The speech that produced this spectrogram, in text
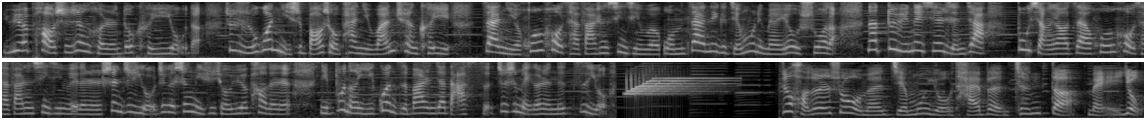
约炮是任何人都可以有的，就是如果你是保守派，你完全可以在你婚后才发生性行为。我们在那个节目里面也有说了。那对于那些人家不想要在婚后才发生性行为的人，甚至有这个生理需求约炮的人，你不能一棍子把人家打死，这是每个人的自由。就好多人说我们节目有台本，真的没有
